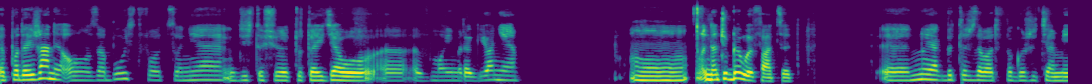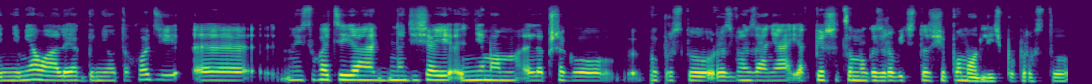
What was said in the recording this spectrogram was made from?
E, podejrzany o zabójstwo, co nie, gdzieś to się tutaj działo e, w moim regionie. Mm, znaczy były facet. E, no jakby też za łatwego życia mnie nie miała, ale jakby nie o to chodzi. No i słuchajcie, ja na dzisiaj nie mam lepszego po prostu rozwiązania. Jak pierwsze co mogę zrobić, to się pomodlić po prostu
